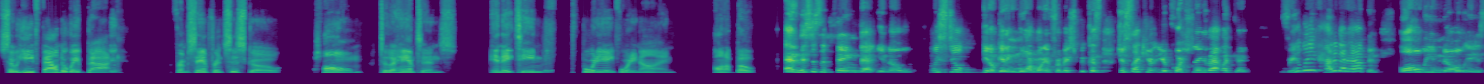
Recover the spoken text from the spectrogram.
So he found a way back from San Francisco home to the Hamptons in 1848 49 on a boat. And this is the thing that, you know, we still, you know, getting more and more information because just like you're you're questioning that, like, like really? How did that happen? All we know is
